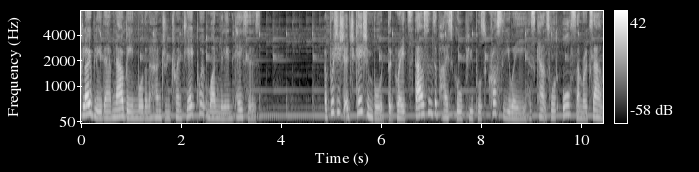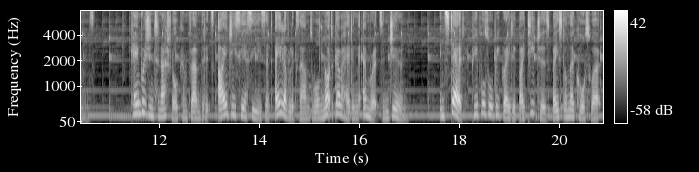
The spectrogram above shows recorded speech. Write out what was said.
Globally, there have now been more than 128.1 million cases. A British education board that grades thousands of high school pupils across the UAE has cancelled all summer exams. Cambridge International confirmed that its IGCSEs and A level exams will not go ahead in the Emirates in June. Instead, pupils will be graded by teachers based on their coursework.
